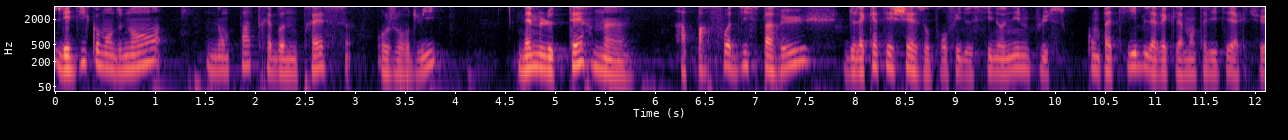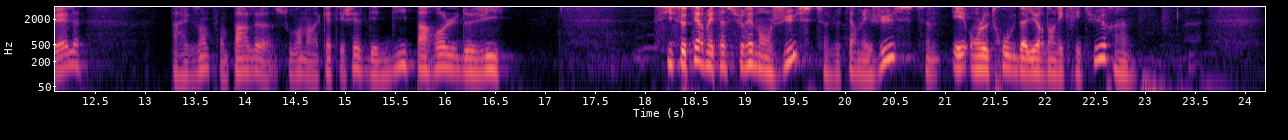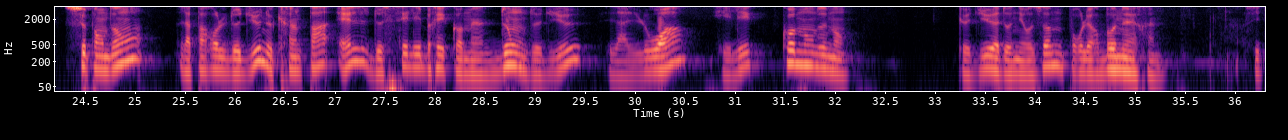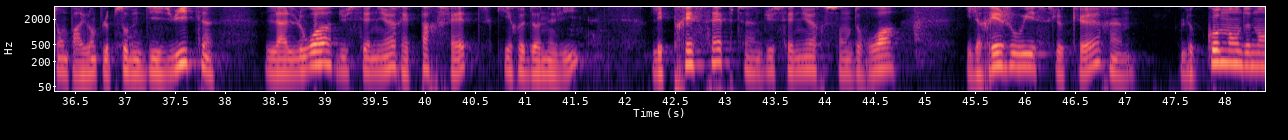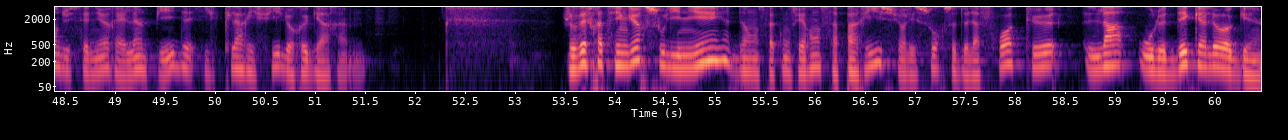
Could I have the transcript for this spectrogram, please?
Les dix commandements n'ont pas très bonne presse aujourd'hui. Même le terme a parfois disparu de la catéchèse au profit de synonymes plus compatibles avec la mentalité actuelle. Par exemple, on parle souvent dans la catéchèse des dix paroles de vie. Si ce terme est assurément juste, le terme est juste, et on le trouve d'ailleurs dans l'Écriture, cependant, la parole de Dieu ne craint pas, elle, de célébrer comme un don de Dieu la loi et les commandements que Dieu a donnés aux hommes pour leur bonheur. Citons par exemple le psaume 18, La loi du Seigneur est parfaite, qui redonne vie. Les préceptes du Seigneur sont droits, ils réjouissent le cœur. Le commandement du Seigneur est limpide, il clarifie le regard. Joseph Ratzinger soulignait dans sa conférence à Paris sur les sources de la foi que là où le décalogue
